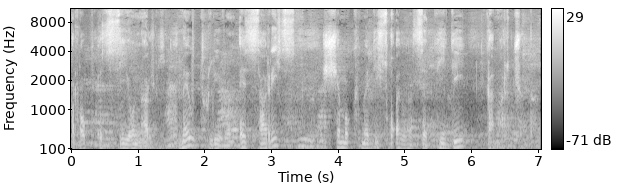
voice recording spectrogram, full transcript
პროფესიონალი. მე ვთვლი რომ ეს არის შემოქმედის ყველაზე დიდი გამარჯვება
